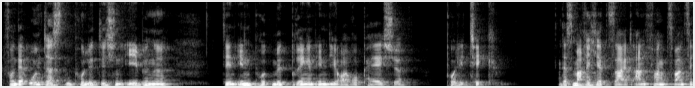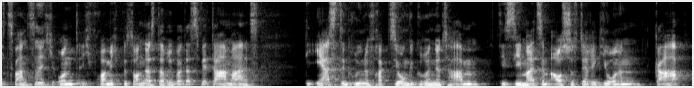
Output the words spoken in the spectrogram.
von der untersten politischen Ebene den Input mitbringen in die europäische Politik. Das mache ich jetzt seit Anfang 2020 und ich freue mich besonders darüber, dass wir damals die erste grüne Fraktion gegründet haben, die es jemals im Ausschuss der Regionen gab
